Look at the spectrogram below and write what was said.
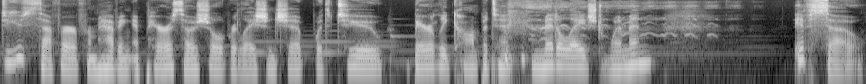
Do you suffer from having a parasocial relationship with two barely competent middle aged women? If so,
